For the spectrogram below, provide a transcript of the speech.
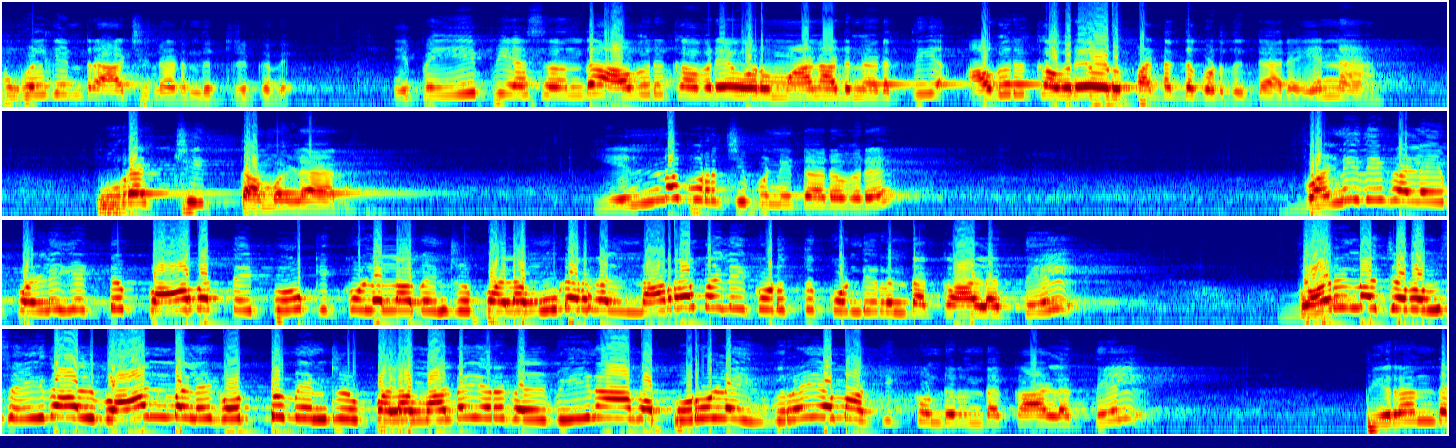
புகழ்கின்ற ஆட்சி நடந்துட்டு இருக்குது இப்ப இபிஎஸ் வந்து அவருக்கு அவரே ஒரு மாநாடு நடத்தி அவருக்கு அவரே ஒரு பட்டத்தை கொடுத்துட்டாரு. என்ன? புரட்சி தமிழர். என்ன புரட்சி பண்ணிட்டார் அவரு? வணிதிகளை பழியிட்டு பாவத்தை போக்கிக் கொள்ளலாம் என்று பல மூடர்கள் நரபலி கொடுத்து கொண்டிருந்த காலத்தில் வருண ஜபம் செய்தால் வான்மலை கொட்டும் என்று பல மடையர்கள் வீணாக பொருளை விரயமாக்கிக் கொண்டிருந்த காலத்தில் பிறந்த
